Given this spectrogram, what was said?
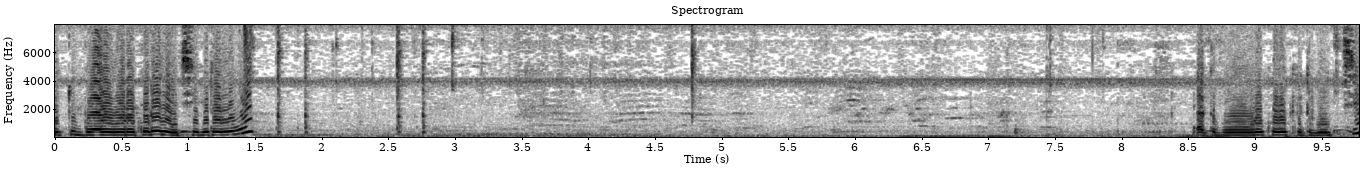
একটু বড় বড় করে নেছি কেটে নেব। এত বড় বড় করে কেটে নিচ্ছি।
